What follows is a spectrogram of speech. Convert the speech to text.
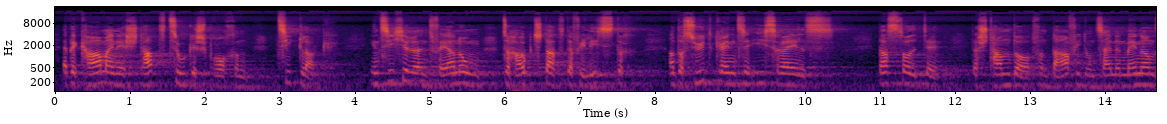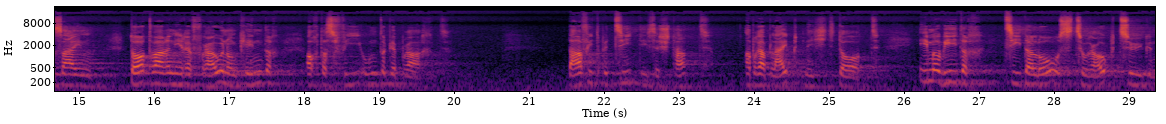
Er bekam eine Stadt zugesprochen, Ziklag, in sicherer Entfernung zur Hauptstadt der Philister, an der Südgrenze Israels. Das sollte der Standort von David und seinen Männern sein. Dort waren ihre Frauen und Kinder, auch das Vieh untergebracht. David bezieht diese Stadt, aber er bleibt nicht dort. Immer wieder zieht er los zu Raubzügen.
